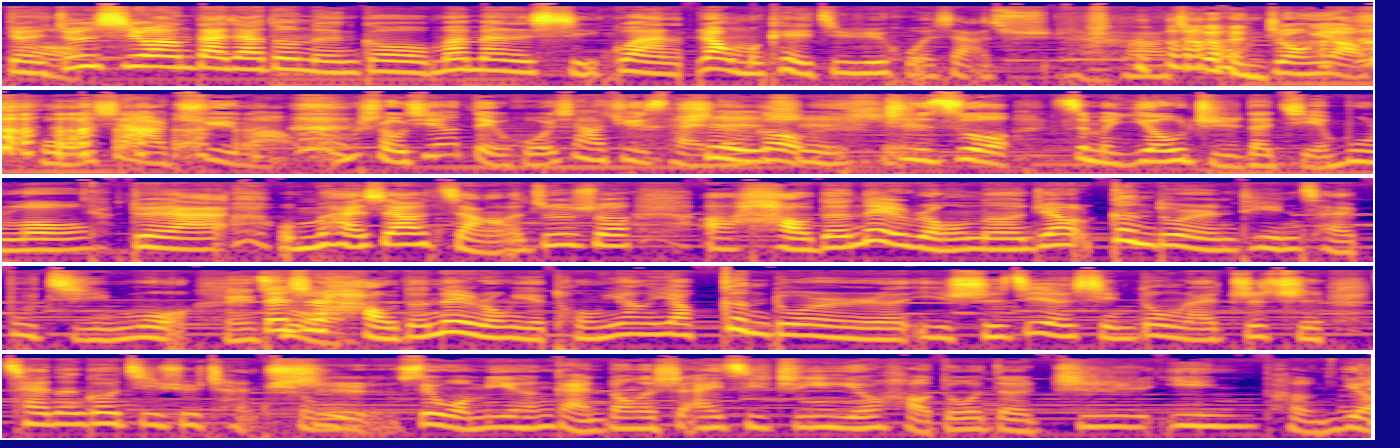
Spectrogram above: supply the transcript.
对，就是希望大家都能够慢慢的习惯，让我们可以继续活下去。啊，这个很重要，活下去嘛。我们首先要得活下去，才能够制作这么优质的节目喽。对啊，我们还是要讲啊，就是说啊，好的内容呢，就要。更多人听才不寂寞，但是好的内容也同样要更多的人以实际的行动来支持，才能够继续产出。是，所以我们也很感动的是，IC 之音也有好多的知音朋友，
